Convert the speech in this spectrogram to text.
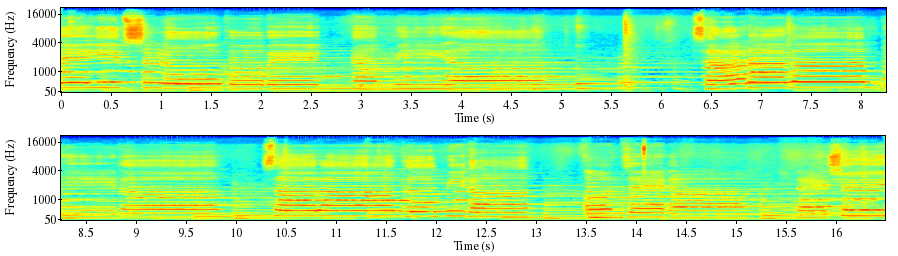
내 입술로 고백합니다. 사랑합니다. 사랑합니다. 언제나 내 주인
